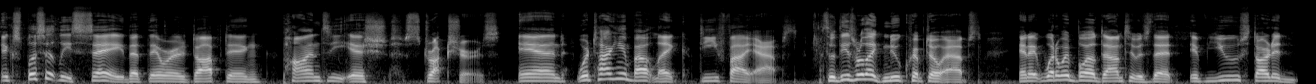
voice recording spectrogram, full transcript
explicitly say that they were adopting Ponzi ish structures. And we're talking about like DeFi apps. So these were like new crypto apps. And it, what it would boil down to is that if you started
